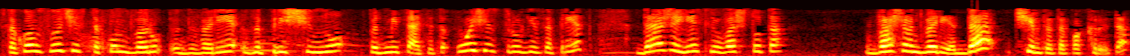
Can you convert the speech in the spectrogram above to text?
В таком случае в таком двору, дворе запрещено подметать. Это очень строгий запрет, даже если у вас что-то в вашем дворе, да, чем-то это покрыто,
